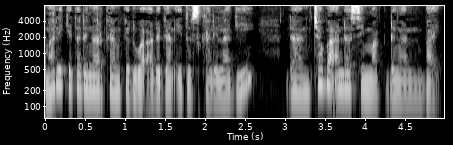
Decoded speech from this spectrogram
Mari kita dengarkan kedua adegan itu sekali lagi dan coba Anda simak dengan baik.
